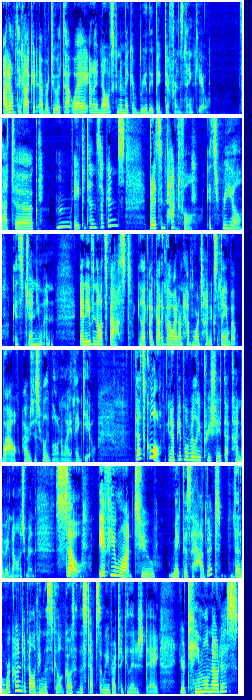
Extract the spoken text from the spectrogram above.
I don't think I could ever do it that way. And I know it's going to make a really big difference. Thank you. That took mm, eight to 10 seconds, but it's impactful. It's real. It's genuine. And even though it's fast, you're like, I got to go. I don't have more time to explain, but wow, I was just really blown away. Thank you that's cool. You know, people really appreciate that kind of acknowledgement. So, if you want to make this a habit, then work on developing the skill. Go through the steps that we've articulated today. Your team will notice,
